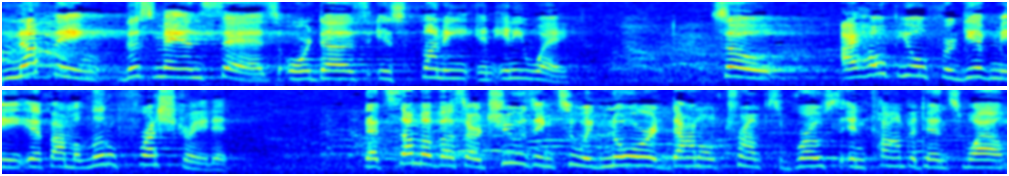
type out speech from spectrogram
nothing this man says or does is funny in any way. So I hope you'll forgive me if I'm a little frustrated that some of us are choosing to ignore Donald Trump's gross incompetence while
